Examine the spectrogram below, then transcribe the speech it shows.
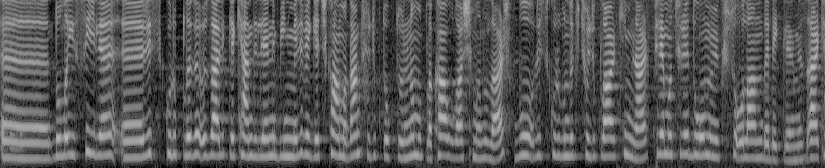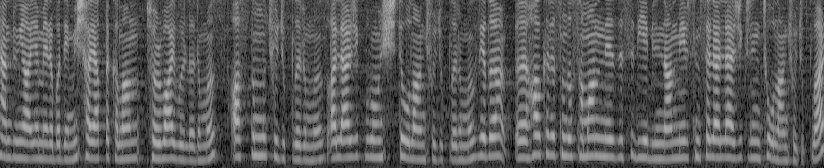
Ee, dolayısıyla e, risk grupları özellikle kendilerini bilmeli ve geç kalmadan çocuk doktoruna mutlaka ulaşmalılar. Bu risk grubundaki çocuklar kimler? Prematüre doğum öyküsü olan bebeklerimiz, erken dünyaya merhaba demiş, hayatta kalan survivorlarımız, astımlı çocuklarımız, alerjik bronşiti olan çocuklarımız ya da e, halk arasında saman nezlesi diye bilinen mevsimsel alerjik riniti olan çocuklar.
